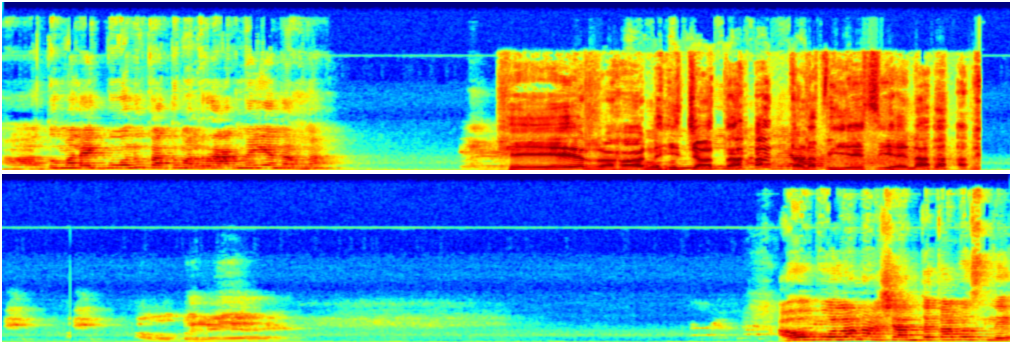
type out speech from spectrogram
हा तुम्हाला एक बोलू का? तुम्हाला राग नाही येणार ना? नाही नाही. हे रहा नहीं जाता. तड़प ही ऐसी है ना? अहो पण अं, अहो बोला ना शांत का बसले?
